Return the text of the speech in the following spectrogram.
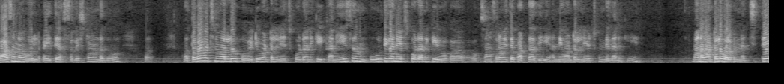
వాసన వాళ్ళకైతే అస్సలు ఇష్టం ఉండదు. కొత్తగా వచ్చిన వాళ్ళు కోవేటి వంటలు నేర్చుకోవడానికి కనీసం పూర్తిగా నేర్చుకోవడానికి ఒక ఒక సంవత్సరం అయితే పడుతుంది అన్ని వంటలు నేర్చుకునేదానికి. మన వంటలు వాళ్ళకి నచ్చితే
